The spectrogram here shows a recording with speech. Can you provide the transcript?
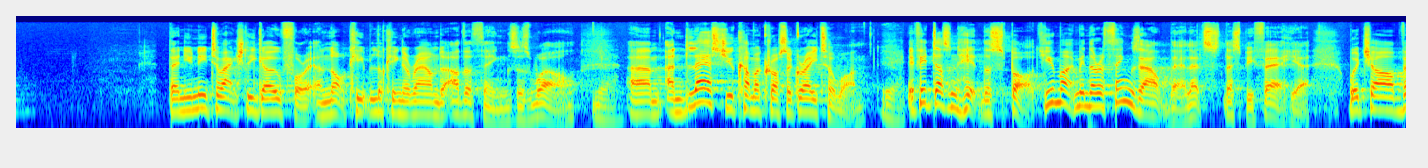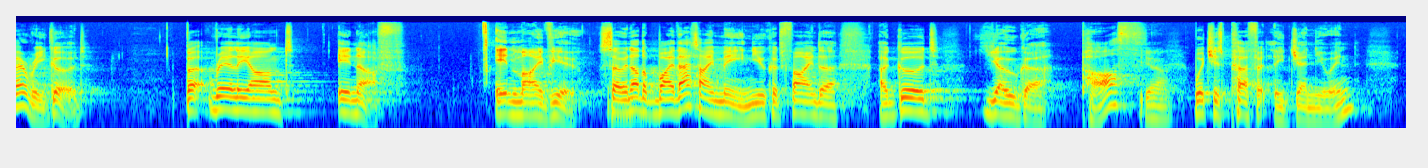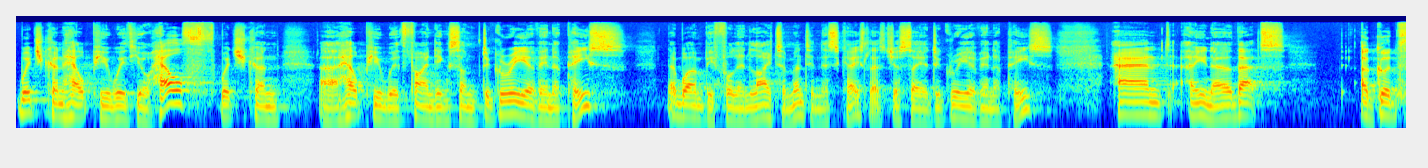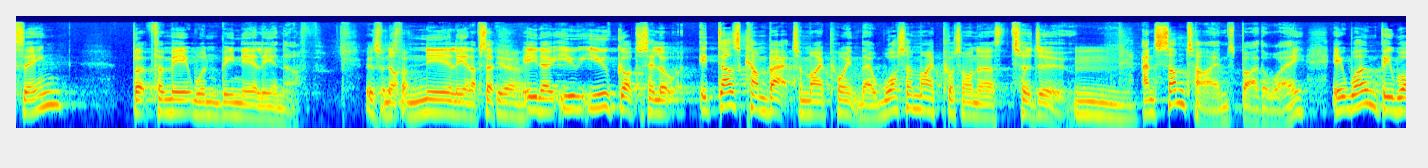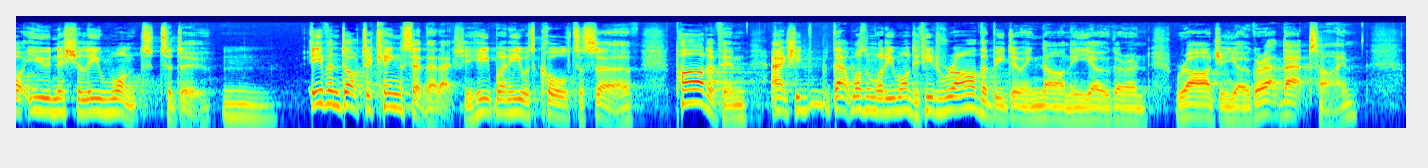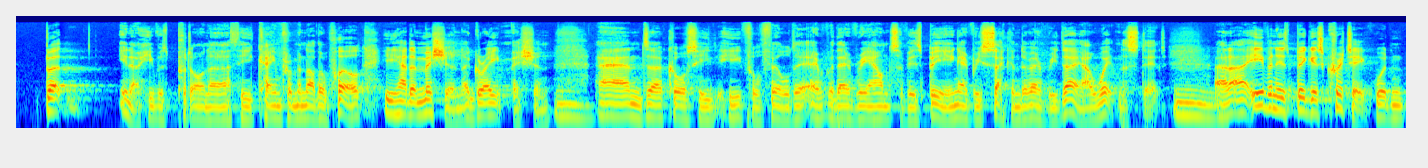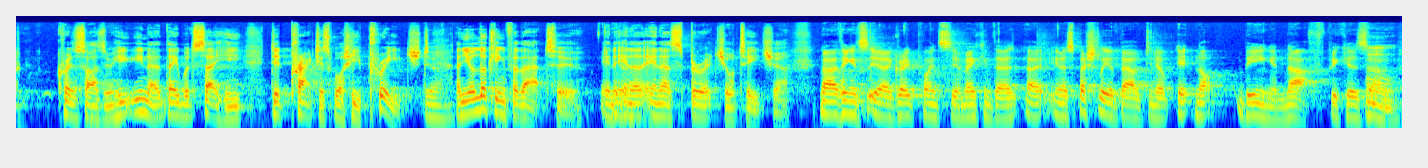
then you need to actually go for it and not keep looking around at other things as well. Yeah. Um, unless you come across a greater one. Yeah. If it doesn't hit the spot, you might. I mean, there are things out there. Let's let's be fair here, which are very good, but really aren't enough, in my view. So, in other by that I mean you could find a a good yoga path, Yeah. which is perfectly genuine, which can help you with your health, which can uh, help you with finding some degree of inner peace. There won't be full enlightenment in this case, let's just say a degree of inner peace. And, uh, you know, that's a good thing, but for me, it wouldn't be nearly enough. It's- it's not fu- nearly enough. So, Yeah. you know, you, you've got to say, look, it does come back to my point there. What am I put on earth to do? Hmm. And sometimes, by the way, it won't be what you initially want to do. Hmm. Even Dr. King said that actually. He, when he was called to serve, part of him actually that wasn't what he wanted. He'd rather be doing Gnani yoga and Raja yoga at that time. But you know, he was put on earth. He came from another world. He had a mission, a great mission, and uh, of course, he he fulfilled it with every ounce of his being, every second of every day. I witnessed it, and I, even his biggest critic wouldn't criticize him. He, you know, they would say he did practice what he preached, Yeah. and you're looking for that too in in, a, in a spiritual teacher. No, I think it's yeah, great points you're making there. Uh, you know, especially about you know it not being enough because um,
